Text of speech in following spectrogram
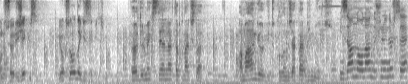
Onu söyleyecek misin? Yoksa o da gizli bilgi mi? Öldürmek isteyenler tapınakçılar. Ama hangi örgütü kullanacaklar bilmiyoruz. Mizanla olan düşünülürse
